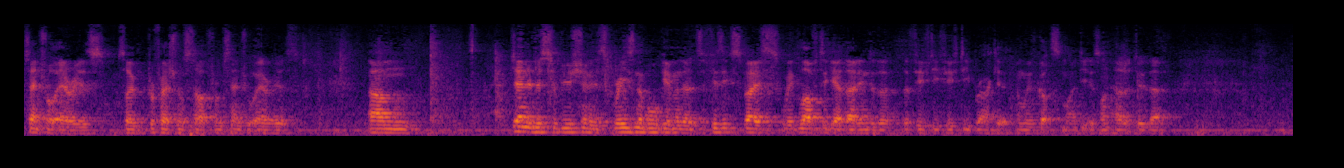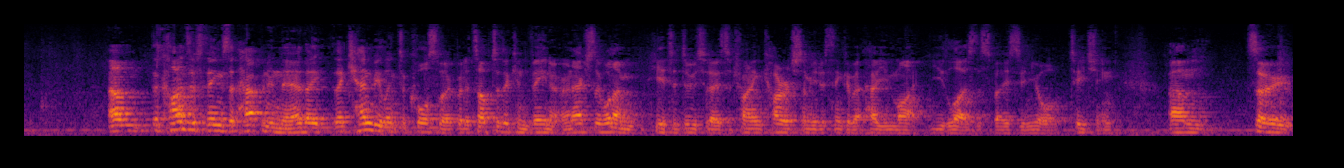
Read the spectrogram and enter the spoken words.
central areas, so professional staff from central areas. Um, gender distribution is reasonable given that it's a physics space. We'd love to get that into the 50-50 bracket, and we've got some ideas on how to do that. Um, the kinds of things that happen in there, they, they can be linked to coursework, but it's up to the convener. And actually what I'm here to do today is to try and encourage some of you to think about how you might utilise the space in your teaching. Um, so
